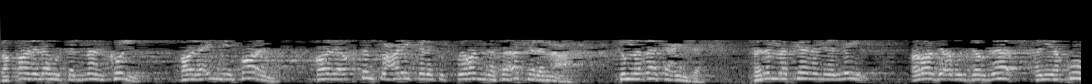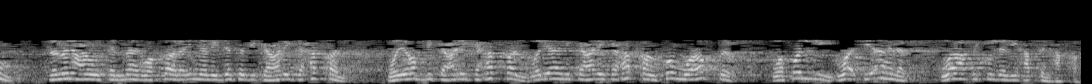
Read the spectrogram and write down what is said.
فقال له سلمان كل. قال إني صائم. قال أقسمت عليك لتفطرن فأكل معه ثم بات عنده. فلما كان من الليل أراد أبو الدرداء أن يقوم فمنعه سلمان وقال إن لجسدك عليك حقا ولربك عليك حقا ولأهلك عليك حقا صم وأفطر وصلي وأت أهلك وأعط كل ذي حق حقه.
